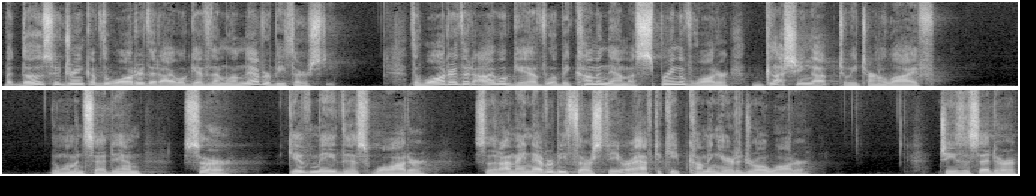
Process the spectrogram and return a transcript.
but those who drink of the water that I will give them will never be thirsty. The water that I will give will become in them a spring of water gushing up to eternal life. The woman said to him, Sir, give me this water so that I may never be thirsty or have to keep coming here to draw water. Jesus said to her,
